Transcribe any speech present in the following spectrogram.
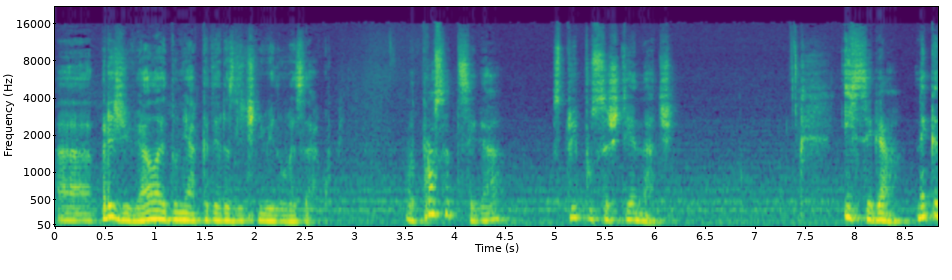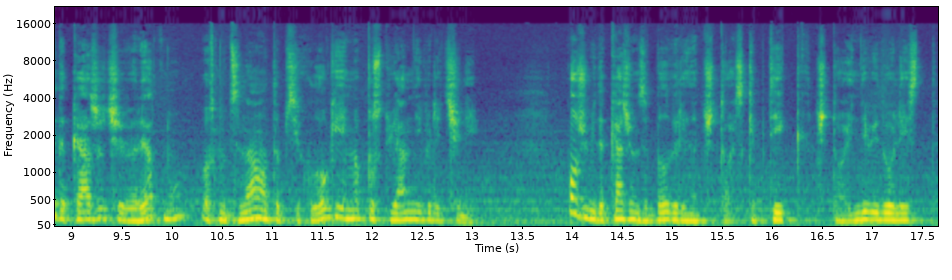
а, преживяла е до някъде различни видове загуби. Въпросът сега стои по същия начин. И сега, нека да кажа, че вероятно в националната психология има постоянни величини. Може би да кажем за българина, че той е скептик, че той е индивидуалист,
